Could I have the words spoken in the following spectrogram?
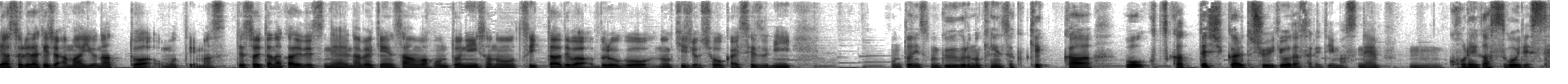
いやそれだけじゃ甘いよなとは思っています。でそういった中でですね鍋犬さんは本当にそのツイッターではブログの記事を紹介せずに本当にその Google の検索結果を使ってしっかりと収益を出されていますね。うん、これがすごいです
